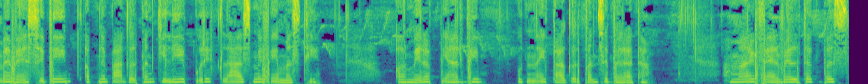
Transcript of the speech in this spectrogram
मैं वैसे भी अपने पागलपन के लिए पूरे क्लास में फ़ेमस थी और मेरा प्यार भी उतना ही पागलपन से भरा था। हमारे फेयरवेल तक बस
